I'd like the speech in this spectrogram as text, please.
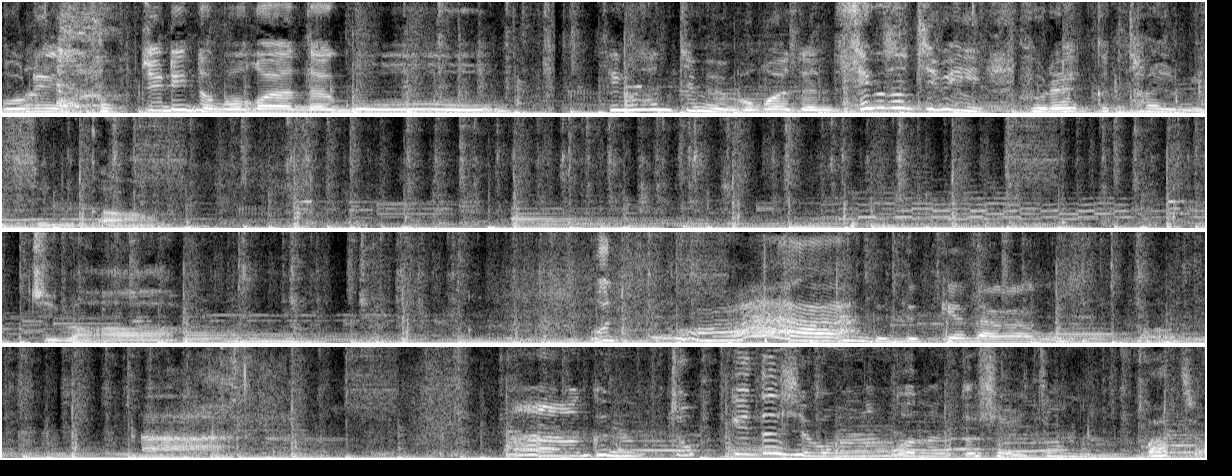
우리 복주리도 먹어야 되고 생선찜을 먹어야 되는데 생선찜이 브레이크 타임이 있으니까. 웃지 마. 웃지 마 늦게 나가고 싶어. 아, 아 근데 쫓기듯이 먹는 거는 또 싫잖아. 맞아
